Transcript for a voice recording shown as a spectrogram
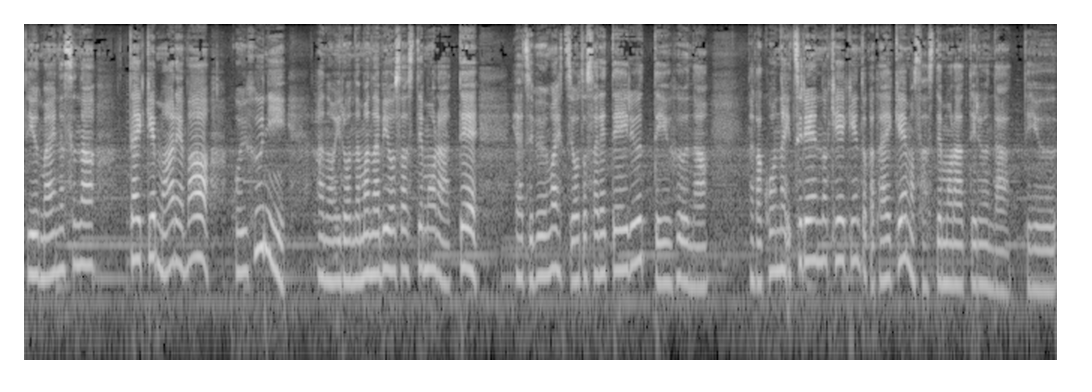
ていうマイナスな体験もあればこういうふうにあのいろんな学びをさせてもらっていや自分は必要とされているっていう風ななんかこんな一連の経験とか体験もさせてもらってるんだっていう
